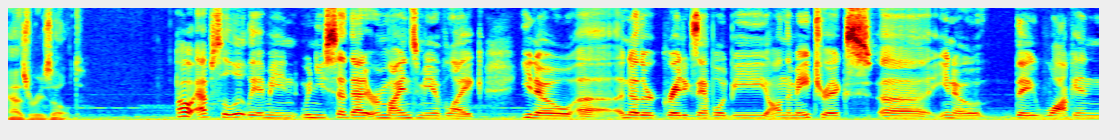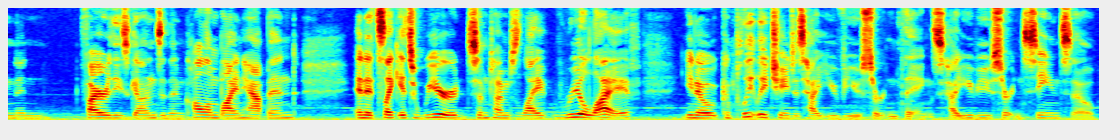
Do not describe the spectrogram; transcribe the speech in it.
as a result. Oh, absolutely. I mean, when you said that, it reminds me of like, you know, uh, another great example would be on The Matrix. Uh, you know, they walk in and fire these guns, and then Columbine happened, and it's like it's weird. Sometimes life, real life, you know, completely changes how you view certain things, how you view certain scenes. So,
